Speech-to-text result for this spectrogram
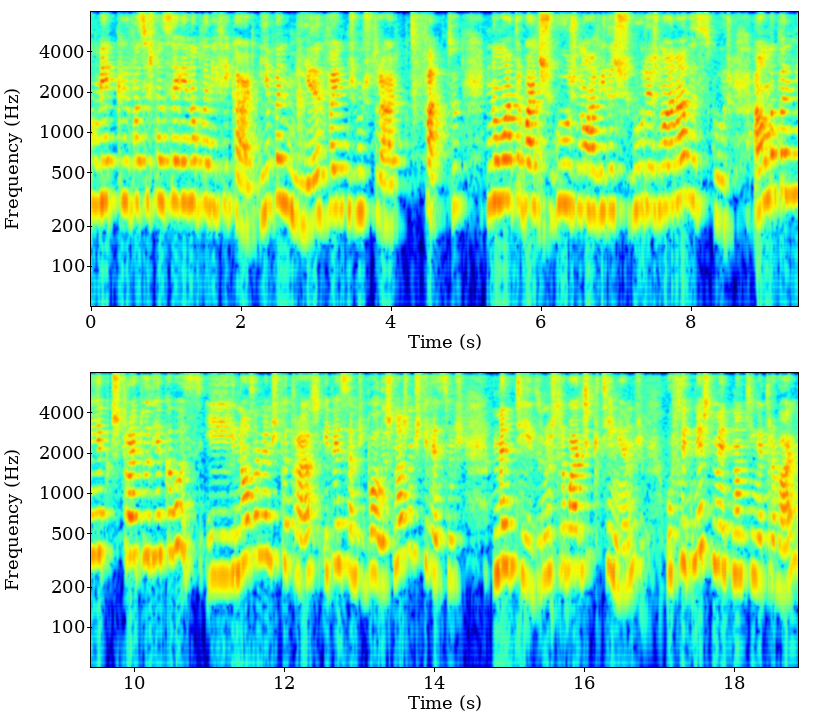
como é que vocês conseguem não planificar? E a pandemia veio-nos mostrar que, de facto, não há trabalhos seguros, não há vidas seguras, não há nada seguro. Há uma pandemia que destrói tudo e acabou-se. E nós olhamos para trás e pensamos, bolas, se nós nos tivéssemos mantido nos trabalhos que tínhamos, o Filipe neste momento não tinha trabalho,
